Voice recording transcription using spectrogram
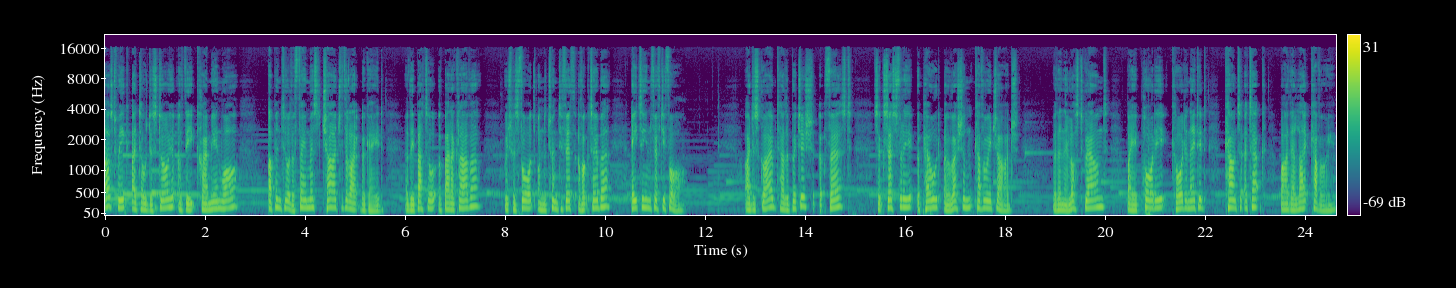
Last week I told the story of the Crimean War up until the famous Charge of the Light Brigade at the Battle of Balaclava, which was fought on the 25th of October 1854. I described how the British, at first, successfully repelled a Russian cavalry charge, but then they lost ground by a poorly coordinated counter attack by their light cavalry.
